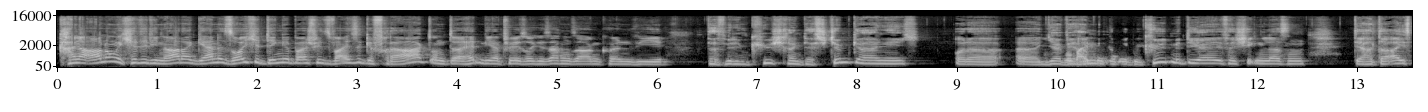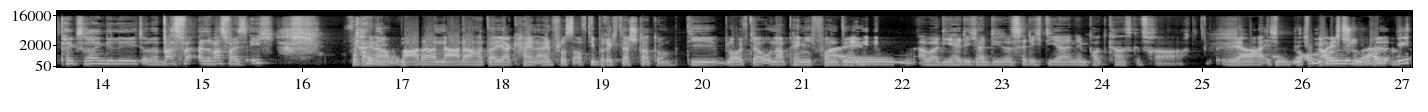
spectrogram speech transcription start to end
keine Ahnung. Ich hätte die NADA gerne solche Dinge beispielsweise gefragt und da hätten die natürlich solche Sachen sagen können wie das mit dem Kühlschrank, das stimmt gar nicht. Oder äh, ja, wir Wobei, haben das aber gekühlt mit dir verschicken lassen. Der hat da Eispacks reingelegt oder was, also was weiß ich. Wobei die WADA, NADA hat da ja keinen Einfluss auf die Berichterstattung. Die läuft ja unabhängig von Nein, denen. Aber die hätte ich ja, die, das hätte ich dir ja in dem Podcast gefragt. Ja, ich, warum ich weiß schon. Wenig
